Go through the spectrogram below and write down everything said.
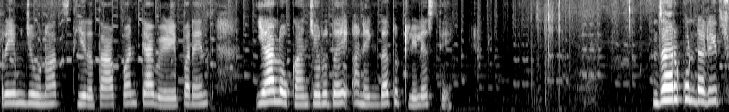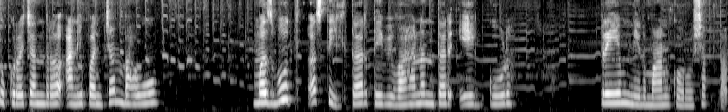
प्रेम जीवनात स्थिरता पण त्या वेळेपर्यंत या लोकांचे हृदय अनेकदा तुटलेले असते. जर कुंडलीत शुक्रचंद्र आणि पंचम भाऊ मजबूत असतील तर ते विवाहानंतर एक गूढ प्रेम निर्माण करू शकतात.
